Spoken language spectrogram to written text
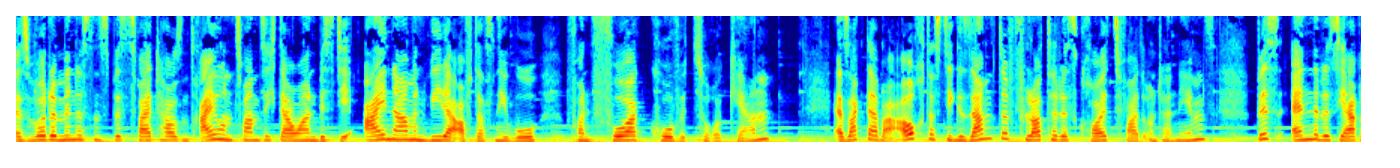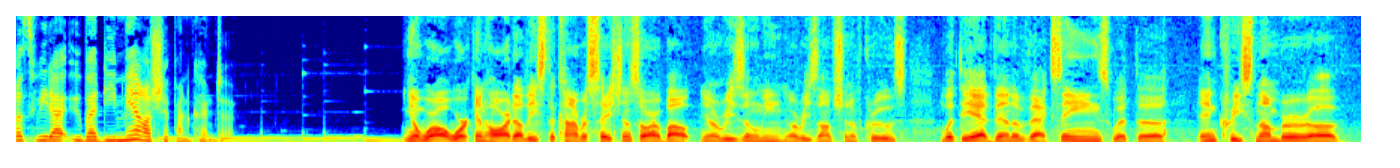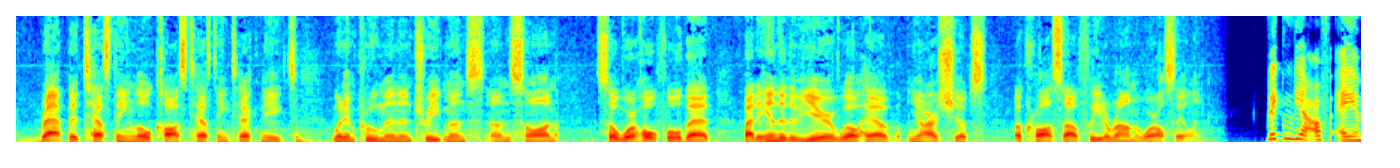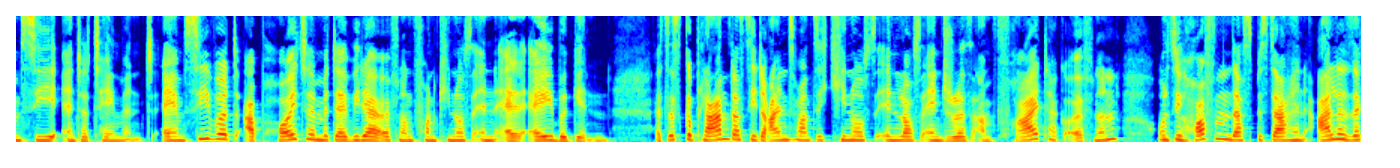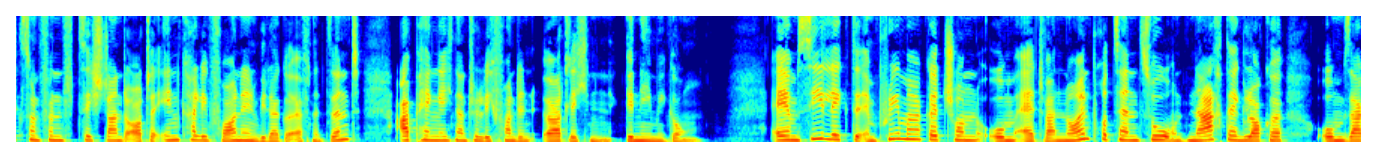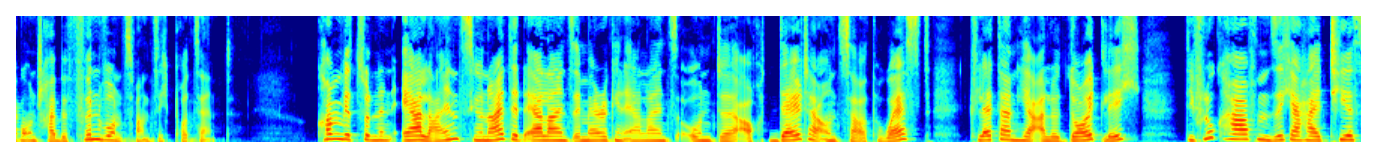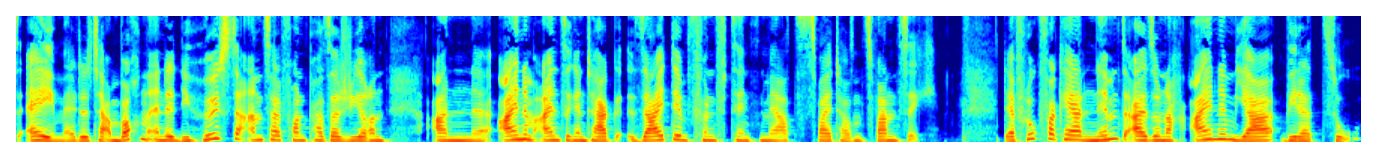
es würde mindestens bis 2023 dauern, bis die Einnahmen wieder auf das Niveau von vor Covid zurückkehren. Er sagte aber auch, dass die gesamte Flotte des Kreuzfahrtunternehmens bis Ende des Jahres wieder über die Meere schippern könnte. You know, we're all working hard. At least the conversations are about, you know, resuming or resumption of cruise. With the advent of vaccines, with the increased number of rapid testing, low cost testing techniques with improvement in treatments and so on. So we're hopeful that by the end of the year we'll have you know, our ships across our fleet around the world sailing. Blicken wir auf AMC Entertainment. AMC wird ab heute mit der Wiedereröffnung von Kinos in LA beginnen. Es ist geplant, dass die 23 Kinos in Los Angeles am Freitag öffnen und sie hoffen, dass bis dahin alle 56 Standorte in Kalifornien wieder geöffnet sind, abhängig natürlich von den örtlichen Genehmigungen. AMC legte im Pre-Market schon um etwa 9% zu und nach der Glocke um sage und schreibe 25%. Kommen wir zu den Airlines. United Airlines, American Airlines und äh, auch Delta und Southwest klettern hier alle deutlich. Die Flughafensicherheit TSA meldete am Wochenende die höchste Anzahl von Passagieren an äh, einem einzigen Tag seit dem 15. März 2020. Der Flugverkehr nimmt also nach einem Jahr wieder zu.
